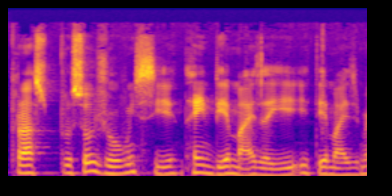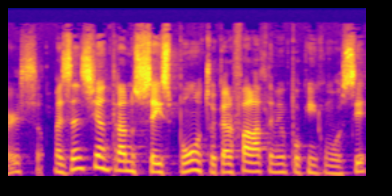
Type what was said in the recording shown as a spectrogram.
para o seu jogo em si render mais aí e ter mais imersão. Mas antes de entrar nos seis pontos, eu quero falar também um pouquinho com você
